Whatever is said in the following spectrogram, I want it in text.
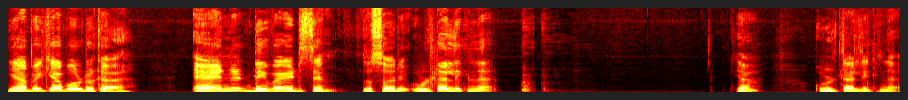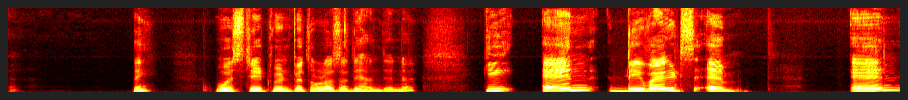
यहाँ पे क्या बोल रखा है? एन डिवाइड सेम तो सॉरी उल्टा लिखना है। उल्टा लिखना है। नहीं, वो स्टेटमेंट पे थोड़ा सा ध्यान देना कि N divides M N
